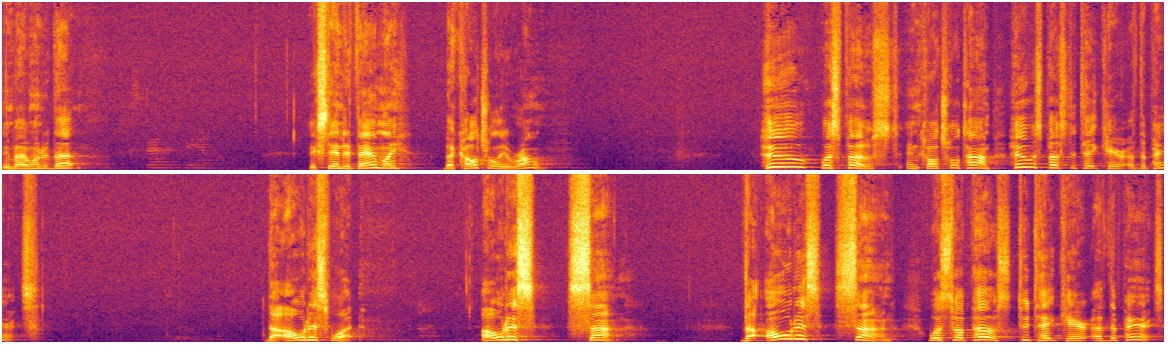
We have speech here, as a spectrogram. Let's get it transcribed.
Anybody wondered that? Extended family. Extended family, but culturally wrong. Who was supposed, in cultural time, who was supposed to take care of the parents? The oldest what? Oldest son. The oldest son was supposed to take care of the parents.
